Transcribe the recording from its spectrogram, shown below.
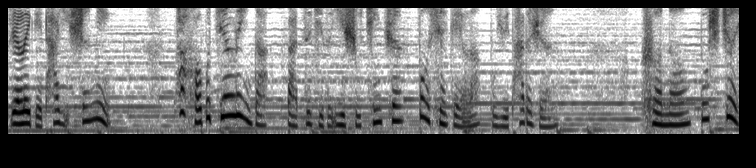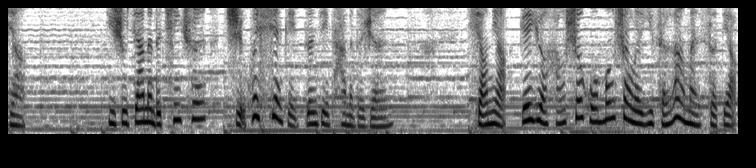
人类给它以生命，它毫不坚吝地把自己的艺术青春奉献给了哺育它的人。可能都是这样。艺术家们的青春只会献给尊敬他们的人。小鸟给远航生活蒙上了一层浪漫色调。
